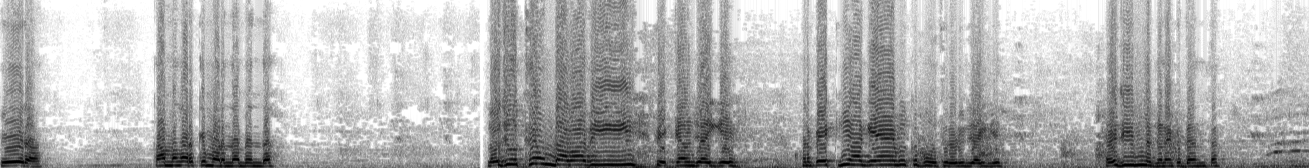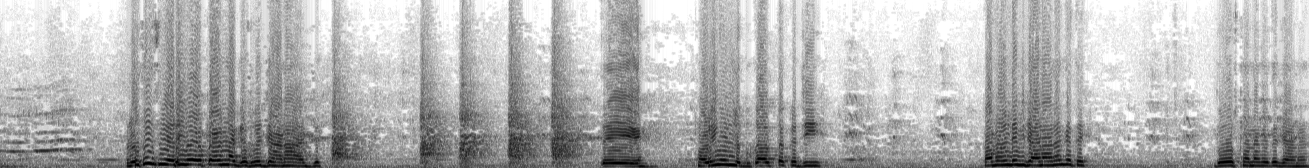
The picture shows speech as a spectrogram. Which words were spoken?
ਫੇਰ ਕੰਮ ਕਰਕੇ ਮੁੜਨਾ ਪੈਂਦਾ। ਲੋ ਜੀ, ਉੱਥੇ ਹੁੰਦਾ ਵਾ ਵੀ ਪੇਕਿਆਂ ਨੂੰ ਜਾਈਏ। ਹੁਣ ਪੇਕੀ ਆ ਗਏ ਆ ਵੀ ਕਬੂਤਰ ਨੂੰ ਜਾਈਏ। ਇਹ ਜੀ ਨਹੀਂ ਲੱਗਣਾ ਇੱਕ ਦਿਨ ਤਾਂ। ਉਹ ਸਵੇਰੇ ਹੋਰ ਪੈਣ ਲੱਗੇ ਸੀ ਜਾਣਾ ਅੱਜ। ਤੇ ਹੌਲੀ ਹੌਲੀ ਲੱਗੂ ਕੱਲ ਤੱਕ ਜੀ। ਕਮਲ ਨੇ ਵੀ ਜਾਣਾ ਨਾ ਕਿਤੇ? ਦੋਸਤਾਂ ਨਾਲ ਕਿਤੇ ਜਾਣਾ।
